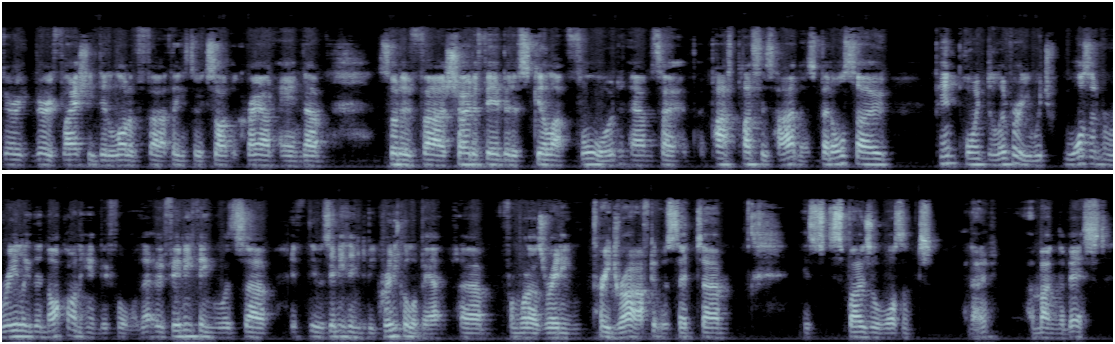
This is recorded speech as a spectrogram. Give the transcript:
very very flashy. Did a lot of uh, things to excite the crowd and um, sort of uh, showed a fair bit of skill up forward. Um, so plus, plus his hardness, but also pinpoint delivery, which wasn't really the knock on him before. That, if anything, was uh, if there was anything to be critical about um, from what I was reading pre-draft, it was that um, his disposal wasn't, you know, among the best.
